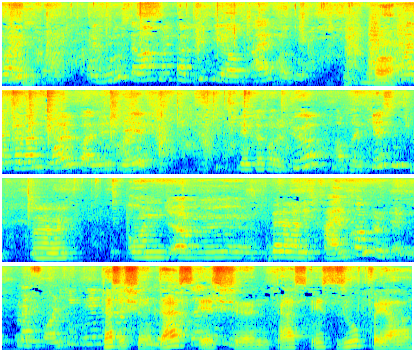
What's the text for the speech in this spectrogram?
Der Bruce, der macht manchmal Pipi aus Eifersucht. Als wenn mein Freund bei mir schläft, schläft er vor der Tür auf sein Kissen. Und ähm, wenn er dann nicht reinkommt und äh, mein Freund liegt neben das ist schön, das ist schön, das ist super, ja.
